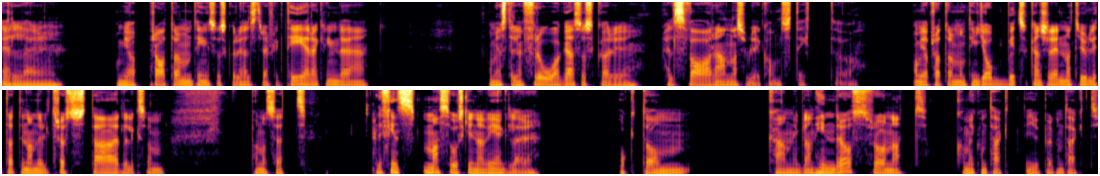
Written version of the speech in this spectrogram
Eller om jag pratar om någonting så ska du helst reflektera kring det. Om jag ställer en fråga så ska du helst svara, annars så blir det konstigt. Och om jag pratar om någonting jobbigt så kanske det är naturligt att den andra vill trösta eller liksom på något sätt. Det finns massa oskrivna regler och de kan ibland hindra oss från att komma i kontakt, i djupare kontakt.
